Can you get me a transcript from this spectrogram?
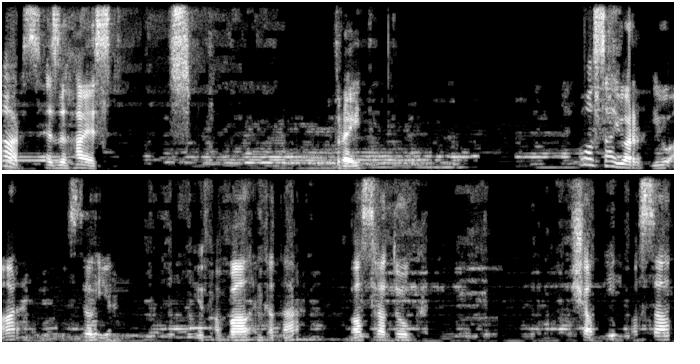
Mars has the highest trade. Also, you are you are still here. You have Aval and Qatar. Basra took Shati, Wassat,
